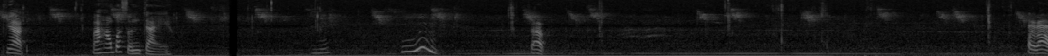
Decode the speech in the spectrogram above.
เครียดว่าเฮาบ่สนใจอืมแบบ ปลาร้า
